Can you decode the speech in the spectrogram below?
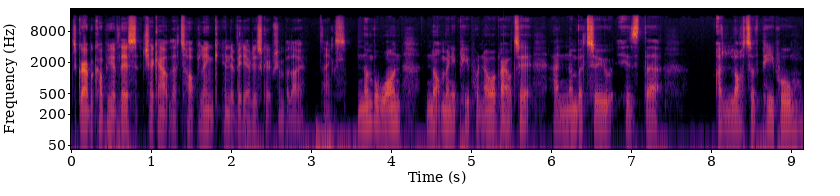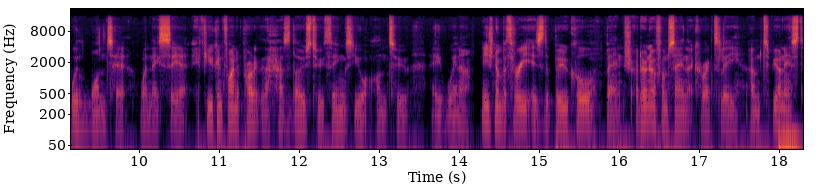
To grab a copy of this, check out the top link in the video description below. Thanks. Number one, not many people know about it. And number two is that a lot of people will want it when they see it. If you can find a product that has those two things, you are onto a winner. Niche number three is the Buchel bench. I don't know if I'm saying that correctly. Um, to be honest,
